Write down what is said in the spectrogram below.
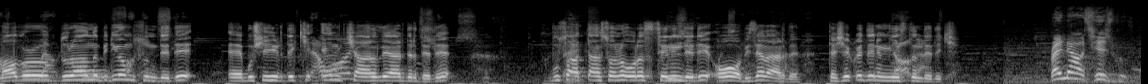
Marlboro durağını biliyor musun dedi. E, bu şehirdeki en karlı yerdir dedi. Bu saatten sonra orası senin dedi. O bize verdi. Teşekkür ederim Winston dedik. Right now it's his route.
